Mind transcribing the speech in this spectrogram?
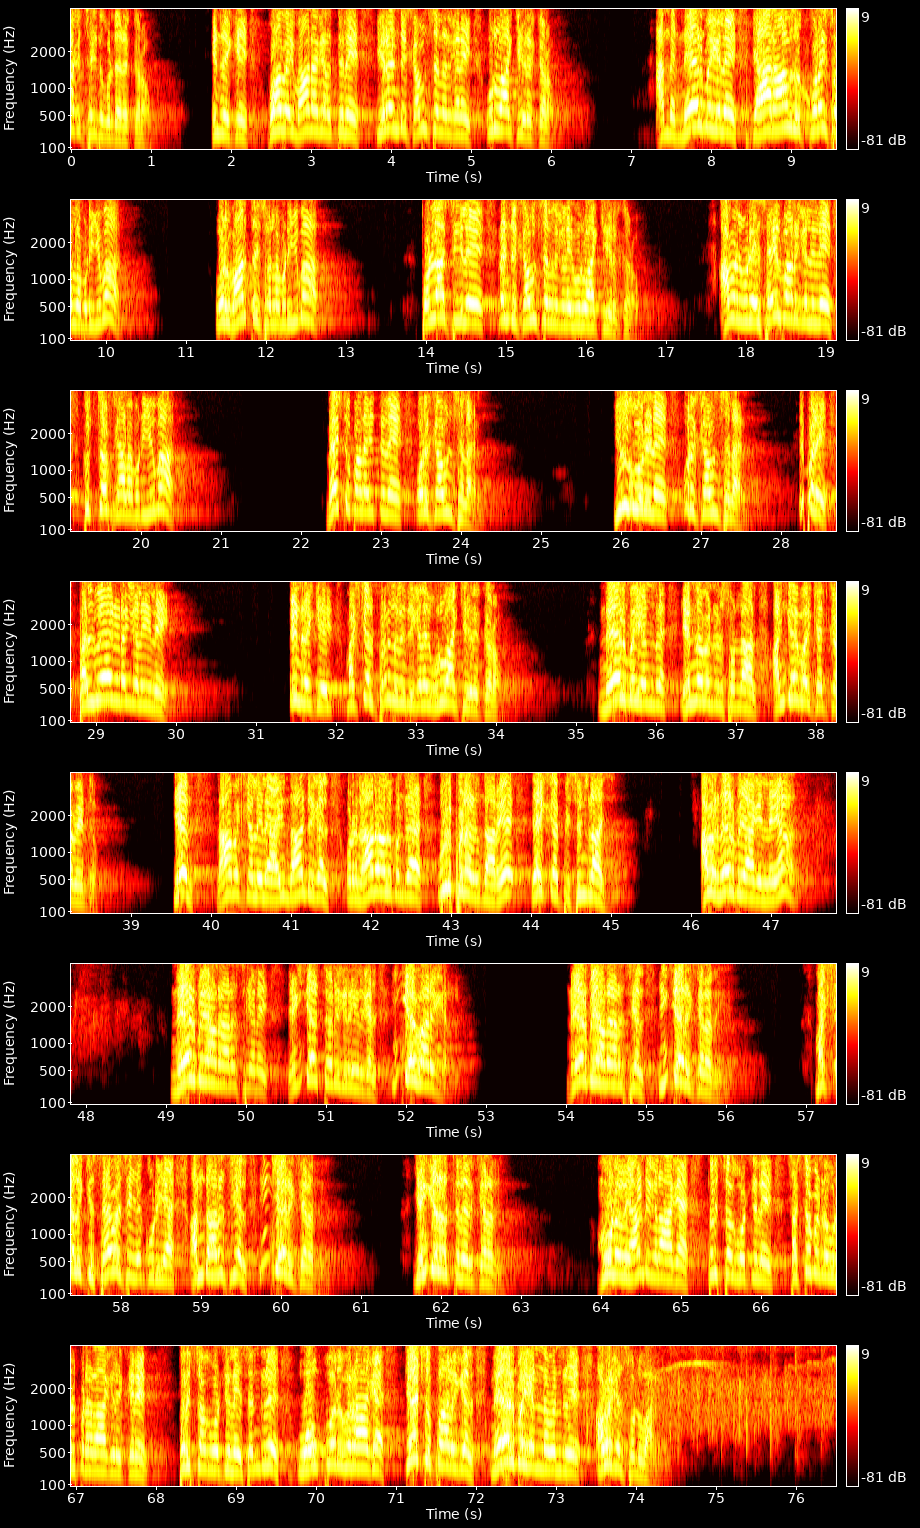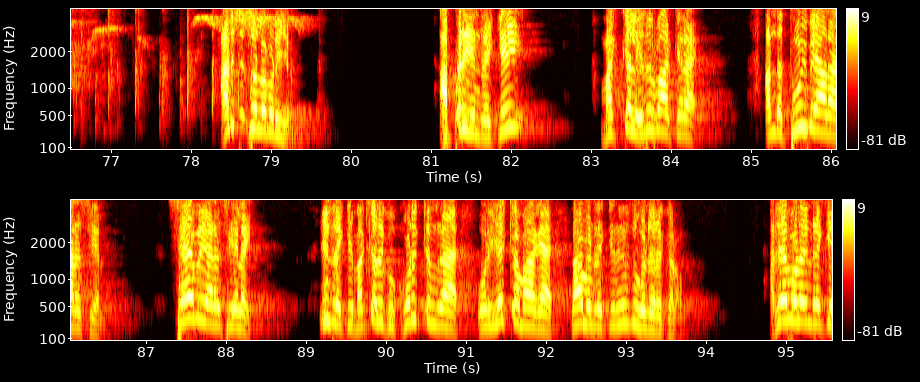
நேர்மையாக செய்து கொண்டிருக்கிறோம். இன்றைக்கு கோவை மாநகரத்திலே இரண்டு கவுன்சிலர்களை உருவாக்கி இருக்கிறோம். அந்த நேர்மையிலே யாராவது குறை சொல்ல முடியுமா? ஒரு வார்த்தை சொல்ல முடியுமா? பொள்ளாச்சியிலே ரெண்டு கவுன்சிலர்களை உருவாக்கி இருக்கிறோம். அவர்களுடைய செயல்பாடுகளிலே குற்றம் காண முடியுமா? மேட்டுப்பாளையத்திலே ஒரு கவுன்சிலர். இருகூரிலே ஒரு கவுன்சிலர். இப்படி பல்வேறு இடங்களிலே இன்றைக்கு மக்கள் பிரதிநிதிகளை உருவாக்கி இருக்கிறோம். நேர்மை என்ற என்னவென்று சொன்னால் அங்கே போய் கேட்க வேண்டும். ஏன்? நாமக்கல்லில் ஐந்து ஆண்டுகள் ஒரு நாடாளுமன்ற உறுப்பினர் இருந்தாரே ஏ. கே. பி. சின்ராஜ். அவர் நேர்மையாக இல்லையா? நேர்மையான அரசியலை எங்கே தேடுகிறீர்கள்? இங்கே வாருங்கள். நேர்மையான அரசியல் இங்கே இருக்கிறது. மக்களுக்கு சேவை செய்யக்கூடிய அந்த அரசியல் இங்கே இருக்கிறது. எங்களிடத்தில் இருக்கிறது. மூணரை ஆண்டுகளாக திருச்செங்கோட்டிலே சட்டமன்ற உறுப்பினராக இருக்கிறேன். திருச்செங்கோட்டிலே சென்று ஒவ்வொருவராக கேட்டு பாருங்கள். நேர்மை என்னவென்று அவர்கள் சொல்லுவார்கள். அடிச்சு சொல்ல முடியும். அப்படி இன்றைக்கு மக்கள் எதிர்பார்க்கிற அந்த தூய்மையான அரசியல் சேவை அரசியலை இன்றைக்கு மக்களுக்கு கொடுக்கின்ற ஒரு இயக்கமாக நாம் இன்றைக்கு இருந்து கொண்டிருக்கிறோம். அதே போல இன்றைக்கு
